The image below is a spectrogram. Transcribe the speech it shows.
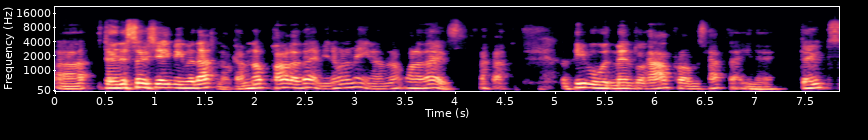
Uh, don't associate me with that look. I'm not part of them. You know what I mean? I'm not one of those. people with mental health problems have that. You know, don't.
